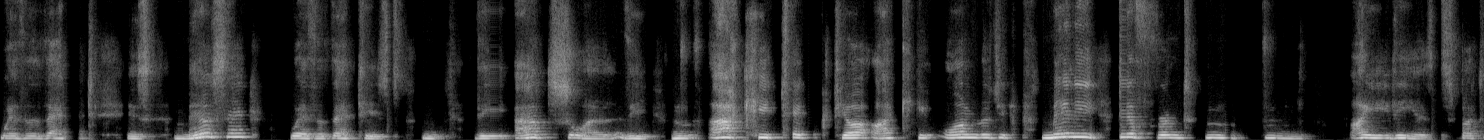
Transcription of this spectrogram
Whether that is music, whether that is the arts or the architecture, archaeology, many different ideas, but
